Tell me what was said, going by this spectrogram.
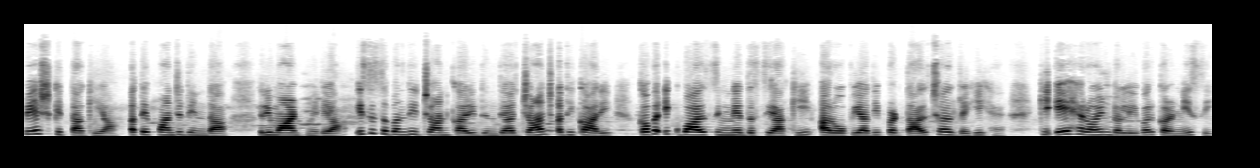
ਪੇਸ਼ ਕੀਤਾ ਗਿਆ ਅਤੇ 5 ਦਿਨ ਦਾ ਰਿਮਾਂਡ ਮਿਲਿਆ। ਇਸ ਸੰਬੰਧੀ ਜਾਣਕਾਰੀ ਦਿੰਦਿਆਂ ਜਾਂਚ ਅਧਿਕਾਰੀ ਕਵਰ ਇਕਬਾਲ ਸਿੰਘ ਨੇ ਦੱਸਿਆ ਕਿ ਆਰੋਪੀਆਂ ਦੀ ਪੜਤਾਲ ਚੱਲ ਰਹੀ ਹੈ ਕਿ ਇਹ ਹੈਰੋਇਨ ਡਿਲੀਵਰ ਕਰਨੀ ਸੀ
